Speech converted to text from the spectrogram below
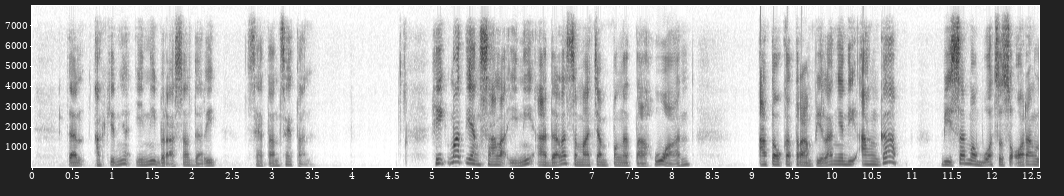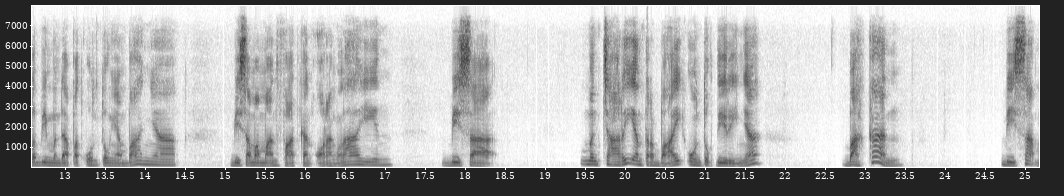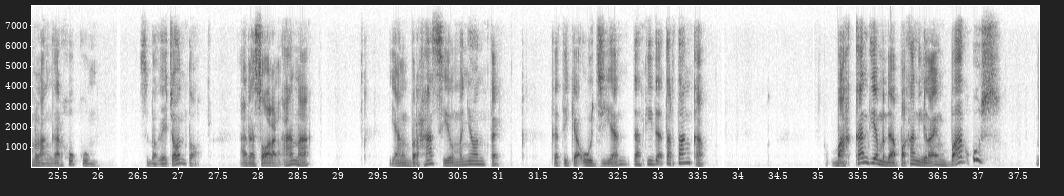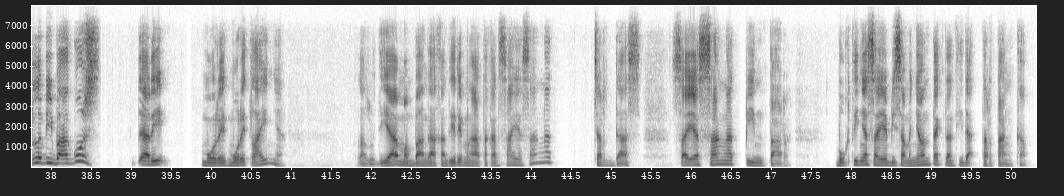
dan akhirnya ini berasal dari setan-setan. Hikmat yang salah ini adalah semacam pengetahuan atau keterampilan yang dianggap bisa membuat seseorang lebih mendapat untung yang banyak, bisa memanfaatkan orang lain, bisa mencari yang terbaik untuk dirinya, bahkan bisa melanggar hukum. Sebagai contoh, ada seorang anak yang berhasil menyontek ketika ujian dan tidak tertangkap. Bahkan dia mendapatkan nilai yang bagus, lebih bagus dari murid-murid lainnya. Lalu dia membanggakan diri mengatakan saya sangat cerdas, saya sangat pintar. Buktinya saya bisa menyontek dan tidak tertangkap.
